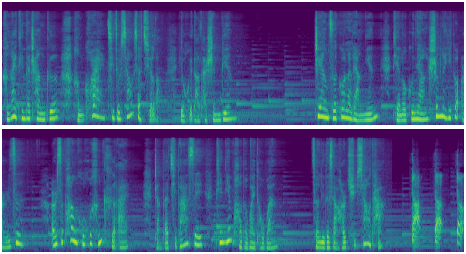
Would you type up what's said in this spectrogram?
很爱听他唱歌，很快气就消下去了，又回到他身边。这样子过了两年，田螺姑娘生了一个儿子，儿子胖乎乎，很可爱。长大七八岁，天天跑到外头玩，村里的小孩取笑他：“哒哒哒，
